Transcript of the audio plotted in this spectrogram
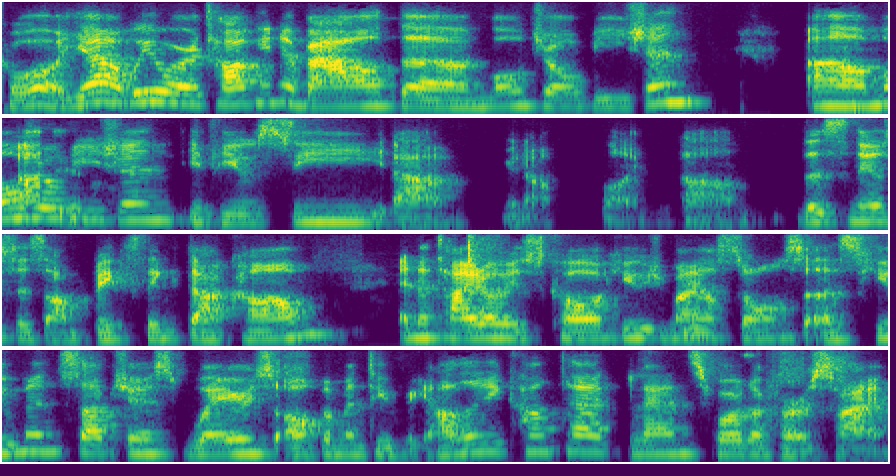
cool. Yeah, we were talking about the Mojo Vision. Uh, Mojo Yeah. Vision, if you see, um, you know, like um, this news is on bigthink.com, and the title is called Huge Milestones as Human Subjects Wears Augmented Reality Contact Lens for the First Time.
